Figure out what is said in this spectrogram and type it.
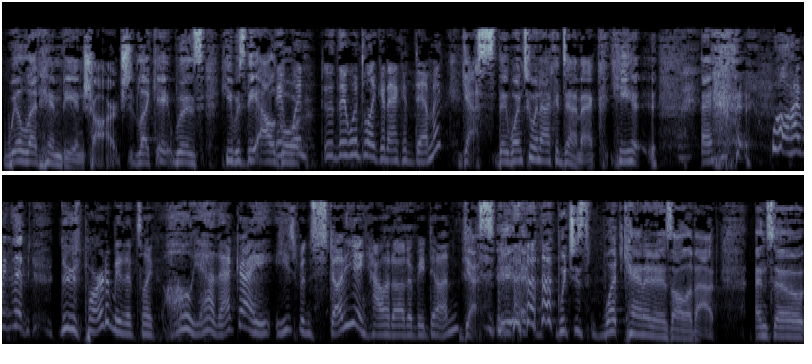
We'll let him be in charge. Like it was, he was the Al They Gore. went, they went to like an academic? yes, they went to an academic. He, Well, I mean, that, there's part of me that's like, oh yeah, that guy, he's been studying how it ought to be done. Yes, which is what Canada is all about. And so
